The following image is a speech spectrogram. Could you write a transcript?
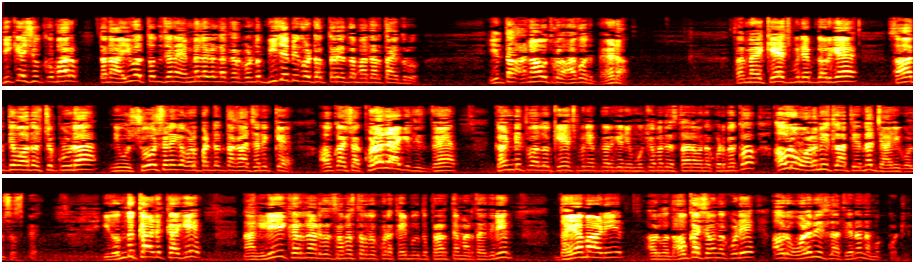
ಡಿ ಕೆ ಶಿವಕುಮಾರ್ ತನ್ನ ಐವತ್ತೊಂದು ಜನ ಎಂ ಎಲ್ ಎಗಳನ್ನ ಕರ್ಕೊಂಡು ಬಿಜೆಪಿ ಹೋಗ್ತಾರೆ ಅಂತ ಮಾತಾಡ್ತಾ ಇದ್ರು. ಇಂಥ ಅನಾಹುತಗಳು ಆಗೋದು ಬೇಡ. ಸನ್ಮಾನ್ಯ ಕೆ ಎಚ್ ಮುನಿಯಪ್ಪನವರಿಗೆ ಸಾಧ್ಯವಾದಷ್ಟು ಕೂಡ ನೀವು ಶೋಷಣೆಗೆ ಒಳಪಟ್ಟಂತಹ ಜನಕ್ಕೆ ಅವಕಾಶ ಕೊಡದೇ ಆಗಿದ್ರೆ ಖಂಡಿತವಾಗ್ಲೂ ಕೆ ಎಚ್ ಮುನಿಯಪ್ಪನವರಿಗೆ ನೀವು ಮುಖ್ಯಮಂತ್ರಿ ಸ್ಥಾನವನ್ನು ಕೊಡಬೇಕು. ಅವರು ಒಳಮೀಸಲಾತಿಯನ್ನ ಜಾರಿಗೊಳಿಸಬೇಕು ಇದೊಂದು ಕಾರಣಕ್ಕಾಗಿ ನಾನು ಇಡೀ ಕರ್ನಾಟಕದ ಸಮಸ್ತರಲ್ಲೂ ಕೂಡ ಕೈ ಮುಗಿದು ಪ್ರಾರ್ಥನೆ ಮಾಡ್ತಾ ಇದ್ದೀನಿ. ದಯಮಾಡಿ ಅವ್ರಿಗೊಂದು ಅವಕಾಶವನ್ನು ಕೊಡಿ. ಅವರು ಒಳಮೀಸಲಾತಿಯನ್ನು ನಮಗೆ ಕೊಡಿ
